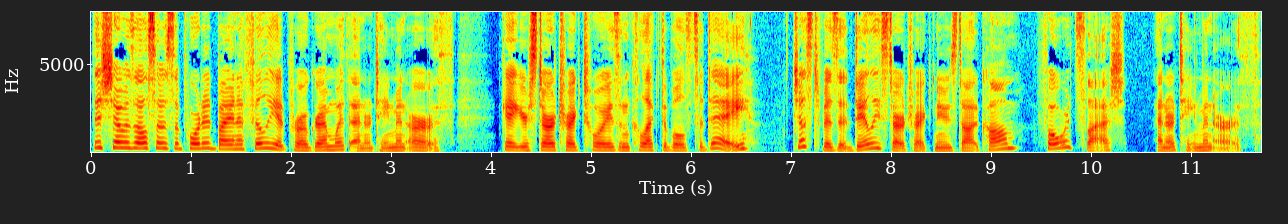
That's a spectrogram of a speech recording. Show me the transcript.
This show is also supported by an affiliate program with Entertainment Earth. Get your Star Trek toys and collectibles today. Just visit dailystartreknews.com forward slash entertainment earth.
